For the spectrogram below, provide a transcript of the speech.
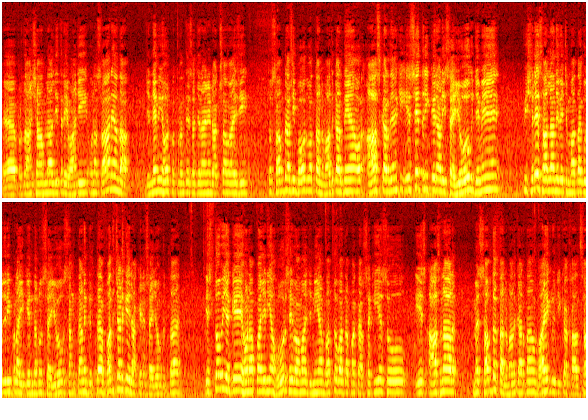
ਪ੍ਰਧਾਨ ਸ਼ਾਮ ਲਾਲ ਜੀ ਧਰੇਵਾਂ ਜੀ, ਉਹਨਾਂ ਸਾਰਿਆਂ ਦਾ, ਜਿੰਨੇ ਵੀ ਹੋਰ ਪਤਵੰਤੇ ਸੱਜਣਾ ਨੇ ਡਾਕਟਰ ਸਾਹਿਬ ਆਏ ਸੀ, ਤਾਂ ਸਭ ਦਾ ਅਸੀਂ ਬਹੁਤ ਬਹੁਤ ਧੰਨਵਾਦ ਕਰਦੇ ਹਾਂ ਔਰ ਆਸ ਕਰਦੇ ਹਾਂ ਕਿ ਇਸੇ ਤਰੀਕੇ ਨਾਲ ਹੀ ਸਹਿਯੋਗ, ਜਿਵੇਂ ਪਿਛਲੇ ਸਾਲਾਂ ਦੇ ਵਿੱਚ ਮਾਤਾ ਗੁਜਰੀ ਭਲਾਈ ਕੇਂਦਰ ਨੂੰ ਸਹਿਯੋਗ, ਸੰਗਤਾਂ ਨੇ ਦਿੱਤਾ, ਵੱਧ ਚੜ ਕੇ ਇਲਾਕੇ ਨੇ ਸਹਿਯੋਗ ਦਿੱਤਾ। ਇਸ ਤੋਂ ਵੀ ਅੱਗੇ ਹੁਣ ਆਪਾਂ ਜਿਹੜੀਆਂ ਹੋਰ ਸੇਵਾਵਾਂ, ਜਿੰਨੀਆਂ ਵੱਧ ਤੋਂ ਵੱਧ ਆਪਾਂ ਕਰ ਸਕੀਏ, ਸੋ ਇਸ ਆਸ ਨਾਲ ਮੈਂ ਸਭ ਦਾ ਧੰਨਵਾਦ ਕਰਦਾ ਵਾਹਿਗੁਰੂ ਜੀ ਕਾ ਖਾਲਸਾ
